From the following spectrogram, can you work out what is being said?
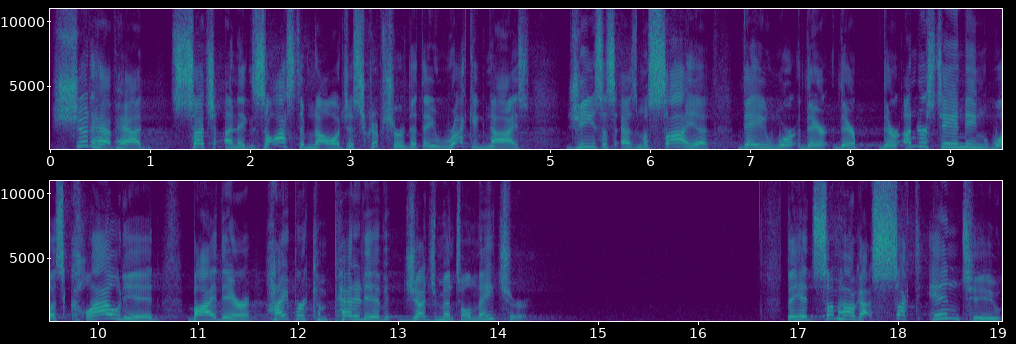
should have had such an exhaustive knowledge of Scripture that they recognized Jesus as Messiah, they were, their, their, their understanding was clouded by their hyper competitive, judgmental nature. They had somehow got sucked into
